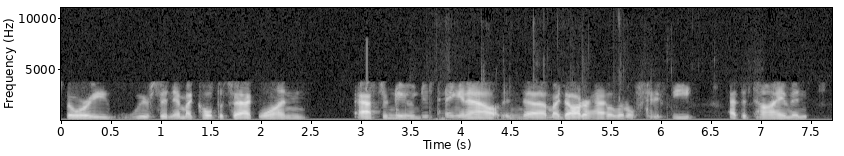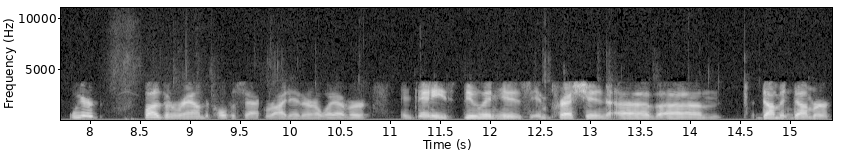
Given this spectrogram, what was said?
story: we were sitting in my cul-de-sac one afternoon, just hanging out, and uh, my daughter had a little fifty at the time, and we were buzzing around the cul-de-sac, riding it or whatever. And Denny's doing his impression of um, Dumb and Dumber,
